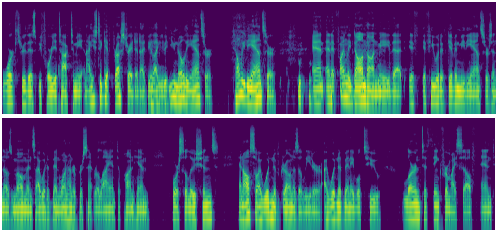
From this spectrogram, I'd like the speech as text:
work through this before you talk to me. And I used to get frustrated. I'd be mm-hmm. like, but you know the answer. Tell me the answer. and and it finally dawned on me that if if he would have given me the answers in those moments, I would have been 100% reliant upon him for solutions. And also I wouldn't have grown as a leader. I wouldn't have been able to learn to think for myself and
